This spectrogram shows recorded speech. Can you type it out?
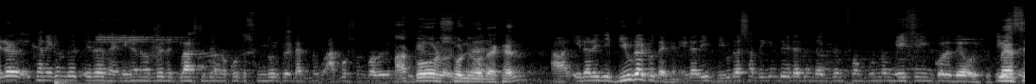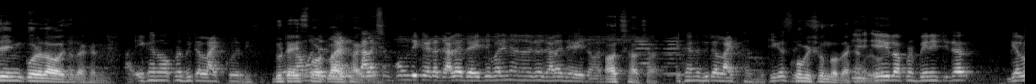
এটা এখানে কিন্তু এটা দেখেন এখানে দিয়ে আমরা কত সুন্দর করে এটা একদম আকর্ষণ ভাবে আকর্ষণীয় দেখেন। আর এটার এই যে ভিউটা একটু দেখেন এটার এই ভিউটার সাথে কিন্তু এটা কিন্তু একদম সম্পূর্ণ মেচিং করে দেওয়া হয়েছে? ম্যাচিং করে দেওয়া হয়েছে দেখেন। আর এখানেও আপনার দুইটা লাইট করে দিছি দুইটা spotlight থাকবে। কালেকশন কম দিকে এটা জ্বালিয়ে দিতে পারি না এটা জ্বালিয়ে পারি আচ্ছা আচ্ছা। এখানে দুইটা লাইট থাকবে ঠিক আছে? খুবই সুন্দর দেখেন এই হলো আপনার বেনিটিটার গেল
